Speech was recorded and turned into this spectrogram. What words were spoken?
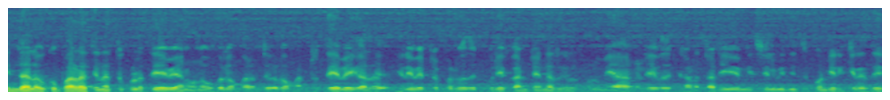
இந்த அளவுக்கு பாலஸ்தீனத்துக்குள்ள தேவையான உணவுகளோ மருந்துகளோ மற்ற தேவைகளை நிறைவேற்றப்படுவதற்குரிய கண்டெய்னர்கள் முழுமையாக நுழைவதற்கான தடையையும் இஸ்ரேல் விதித்துக் கொண்டிருக்கிறது.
